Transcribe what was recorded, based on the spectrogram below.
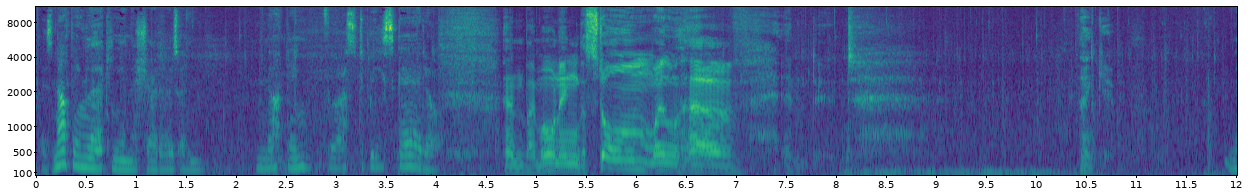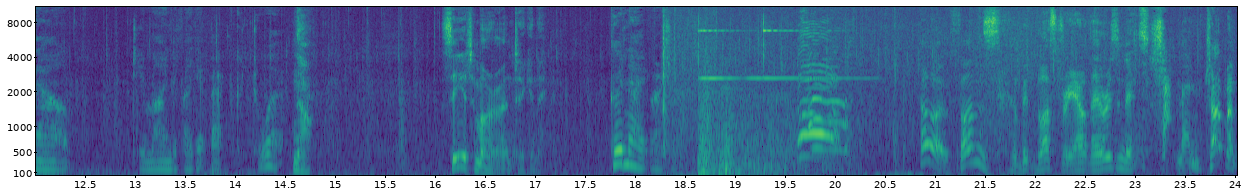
there's nothing lurking in the shadows and nothing for us to be scared of. And by morning, the storm will have ended. Thank you. Now, do you mind if I get back to work? No. See you tomorrow, Antigone. Good night, Rudyard. Ah! Hello, Funns. A bit blustery out there, isn't it? Chapman! Chapman!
